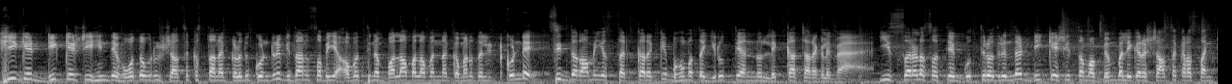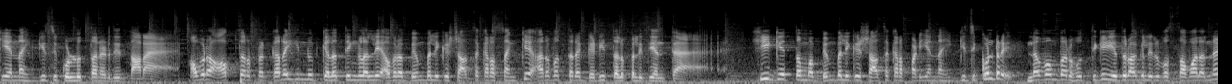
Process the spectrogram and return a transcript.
ಹೀಗೆ ಡಿಕೆಶಿ ಹಿಂದೆ ಹೋದವರು ಶಾಸಕ ಸ್ಥಾನ ಕಳೆದುಕೊಂಡ್ರೆ ವಿಧಾನಸಭೆಯ ಅವತ್ತಿನ ಬಲಾಬಲವನ್ನ ಗಮನದಲ್ಲಿಟ್ಟುಕೊಂಡೇ ಸಿದ್ದರಾಮಯ್ಯ ಸರ್ಕಾರಕ್ಕೆ ಬಹುಮತ ಇರುತ್ತೆ ಅನ್ನೋ ಲೆಕ್ಕಾಚಾರಗಳಿವೆ. ಈ ಸರಳ ಸತ್ಯ ಗೊತ್ತಿರೋದ್ರಿಂದ ಡಿಕೆಶಿ ತಮ್ಮ ಬೆಂಬಲಿಗರ ಶಾಸಕರ ಸಂಖ್ಯೆಯನ್ನ ಹಿಗ್ಗಿಸಿಕೊಳ್ಳುತ್ತಾ ನಡೆದಿದ್ದಾರೆ. ಅವರ ಆಪ್ತರ ಪ್ರಕಾರ ಇನ್ನು ಕೆಲ ತಿಂಗಳಲ್ಲಿ ಅವರ ಬೆಂಬಲಿಗ ಶಾಸಕರ ಸಂಖ್ಯೆ ಅರವತ್ತರ ಗಡಿ ತಲುಪಲಿದೆಯಂತೆ. ಹೀಗೆ ತಮ್ಮ ಬೆಂಬಲಿಗೆ ಶಾಸಕರ ಪಡೆಯನ್ನ ಹಿಗ್ಗಿಸಿಕೊಂಡ್ರೆ ನವೆಂಬರ್ ಹೊತ್ತಿಗೆ ಎದುರಾಗಲಿರುವ ಸವಾಲನ್ನ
